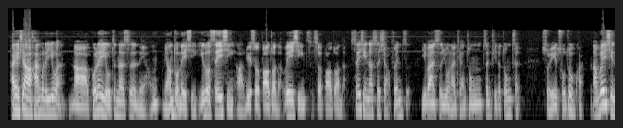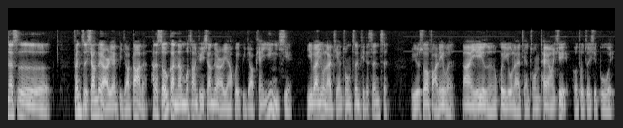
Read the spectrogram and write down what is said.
还有像韩国的伊婉，那国内有证的是两两种类型，一个 C 型啊绿色包装的，V 型紫色包装的，C 型呢是小分子，一般是用来填充真皮的中层，属于除皱款，那 V 型呢是。分子相对而言比较大的，它的手感呢摸上去相对而言会比较偏硬一些，一般用来填充真皮的深层，比如说法令纹，当然也有人会用来填充太阳穴、额头这些部位。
